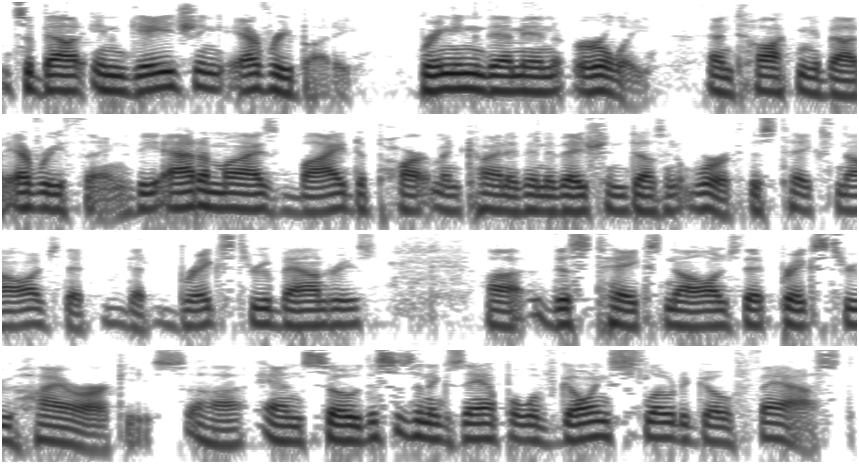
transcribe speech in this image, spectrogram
It's about engaging everybody, bringing them in early, and talking about everything. The atomized by department kind of innovation doesn't work. This takes knowledge that, that breaks through boundaries. Uh, this takes knowledge that breaks through hierarchies. Uh, and so this is an example of going slow to go fast.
